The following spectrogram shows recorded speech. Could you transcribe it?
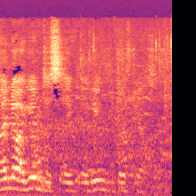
I know, I gave him just, I, I gave him Coach Jackson.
